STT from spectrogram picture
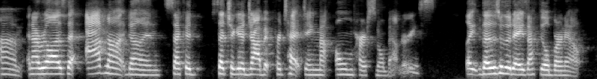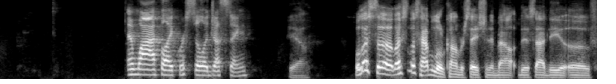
Um, and I realize that I've not done such a such a good job at protecting my own personal boundaries. Like those are the days I feel burnout, and why I feel like we're still adjusting. Yeah. Well, let's uh, let's let's have a little conversation about this idea of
